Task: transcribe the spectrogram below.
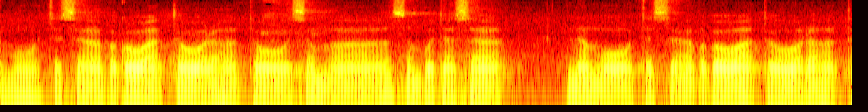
ะโมตัสสะภะคะวะโตอะระหะโตสัมมาสัมพุทธัสสะนะโมตัสสะภะคะวะโตอะระหะโต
